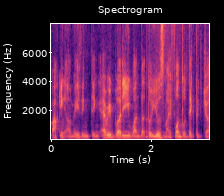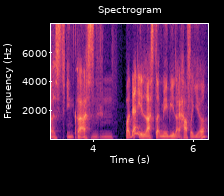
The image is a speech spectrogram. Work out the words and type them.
fucking amazing thing. Everybody wanted to use my phone to take pictures in class. Mm-mm. But then it lasted maybe like half a year.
